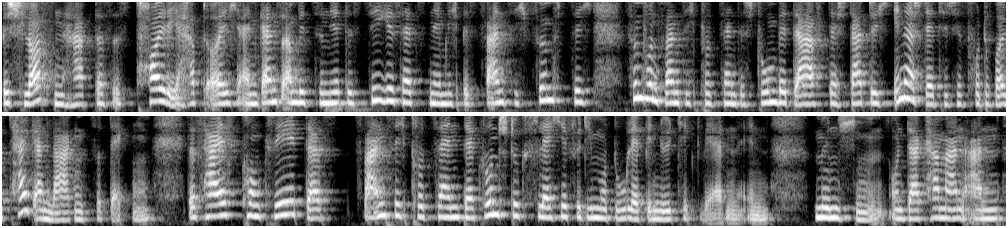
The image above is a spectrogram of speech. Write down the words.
beschlossen habt. Das ist toll. Ihr habt euch ein ganz ambitioniertes Ziel gesetzt, nämlich bis 2050 25 Prozent des Strombedarfs der Stadt durch innerstädtische Photovoltaikanlagen zu decken. Das heißt konkret, dass 20 Prozent der Grundstücksfläche für die Module benötigt werden in München. Und da kann man an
